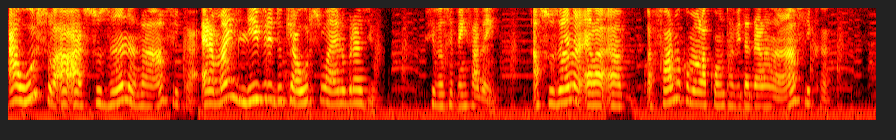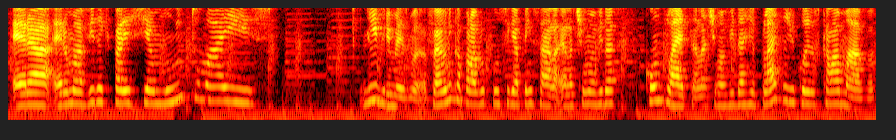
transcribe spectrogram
a Úrsula, a, a Susana na África, era mais livre do que a Úrsula é no Brasil. Se você pensar bem. A Susana, ela, a, a forma como ela conta a vida dela na África era, era uma vida que parecia muito mais livre mesmo. Foi a única palavra que eu conseguia pensar. Ela, ela tinha uma vida completa, ela tinha uma vida repleta de coisas que ela amava.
